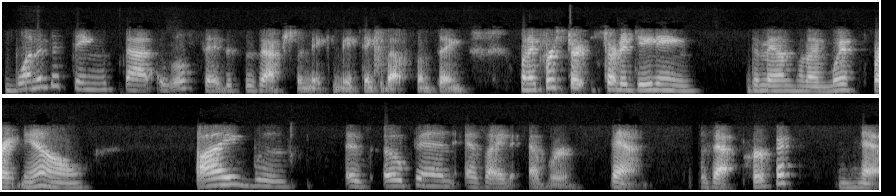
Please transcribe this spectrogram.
one of the things that I will say, this is actually making me think about something. When I first start, started dating the man that I'm with right now, I was as open as I'd ever been. Was that perfect? No.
